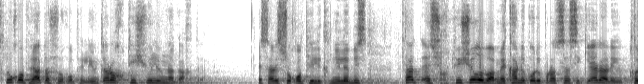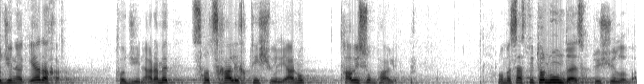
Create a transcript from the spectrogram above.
სრულყოფილი, რატო სრულყოფილი? იმიტომ რომ ღვთისშვილი უნდა გახდე. ეს არის სრულყოფილი ქმნილების და ეს ღვთისშვილობა მექანიკური პროცესი კი არ არის, თოჯინა კი არ ახარ. თოჯინა, არამედ ცოცხალი ღვთისშვილი, ანუ თავისუფალი. რომელსაც თვითონ უნდა ეს ღვთისშვილობა.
